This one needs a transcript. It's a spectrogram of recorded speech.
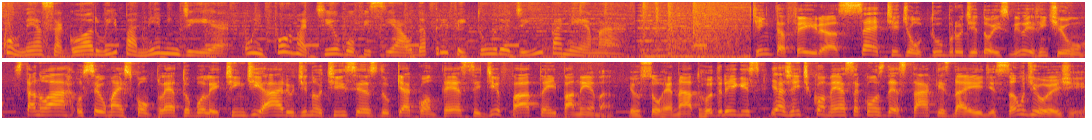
Começa agora o Ipanema em Dia, o informativo oficial da Prefeitura de Ipanema. Quinta-feira, 7 de outubro de 2021. Está no ar o seu mais completo boletim diário de notícias do que acontece de fato em Ipanema. Eu sou Renato Rodrigues e a gente começa com os destaques da edição de hoje.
